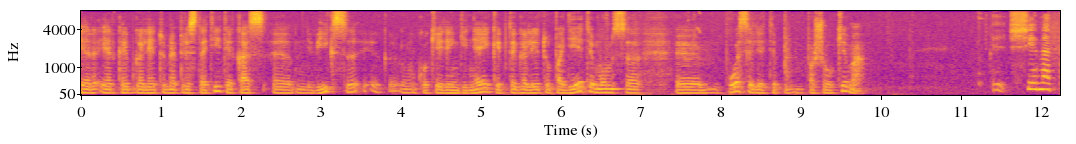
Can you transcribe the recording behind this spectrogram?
ir, ir kaip galėtume pristatyti, kas e, vyks, kokie renginiai, kaip tai galėtų padėti mums e, puoselėti pašaukimą. Šiemet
